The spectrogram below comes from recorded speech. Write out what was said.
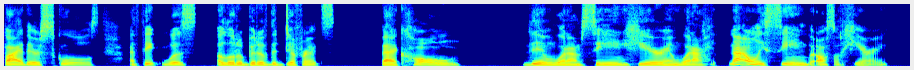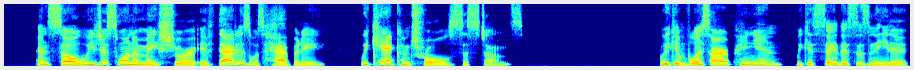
by their schools, I think was a little bit of the difference back home than what I'm seeing here and what I'm not only seeing, but also hearing. And so we just want to make sure if that is what's happening, we can't control systems. We can voice our opinion, we can say this is needed,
